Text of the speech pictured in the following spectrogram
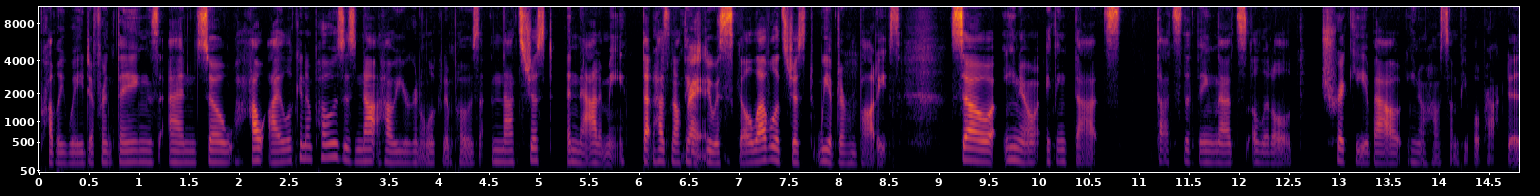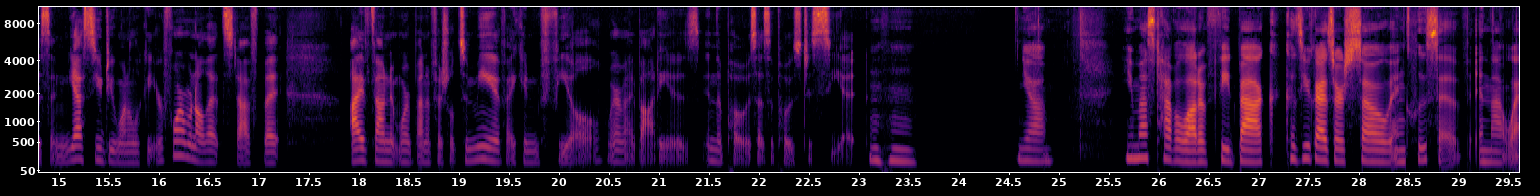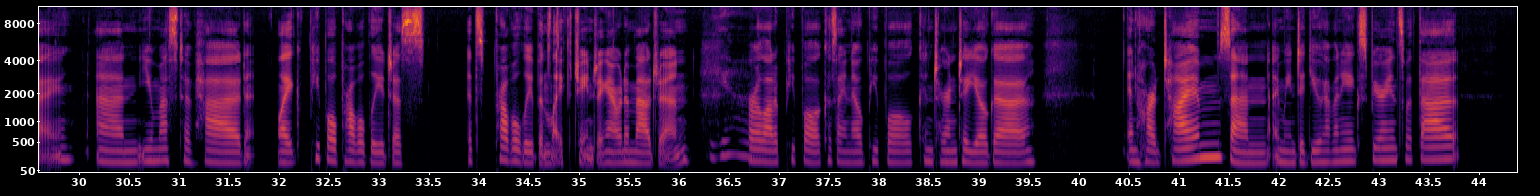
probably weigh different things and so how i look in a pose is not how you're going to look in a pose and that's just anatomy that has nothing Right. to do with skill level it's just we have different bodies so you know i think that's that's the thing that's a little tricky about you know how some people practice and yes you do want to look at your form and all that stuff but i've found it more beneficial to me if i can feel where my body is in the pose as opposed to see it Mm-hmm. Yeah. You must have a lot of feedback because you guys are so inclusive in that way. And you must have had, like, people probably just, it's probably been life changing, I would imagine, yeah for a lot of people because I know people can turn to yoga in hard times. And I mean, did you have any experience with that?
